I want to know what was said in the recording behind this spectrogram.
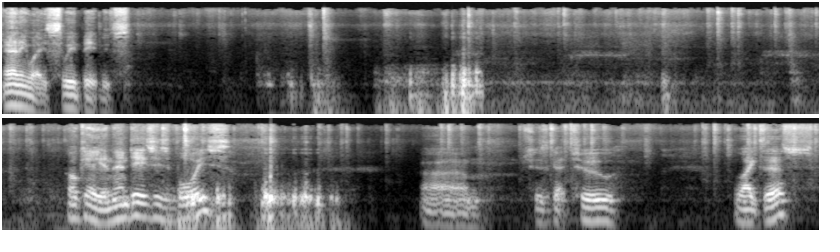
anyway, sweet babies. Okay, and then Daisy's voice. Um, she's got two like this.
